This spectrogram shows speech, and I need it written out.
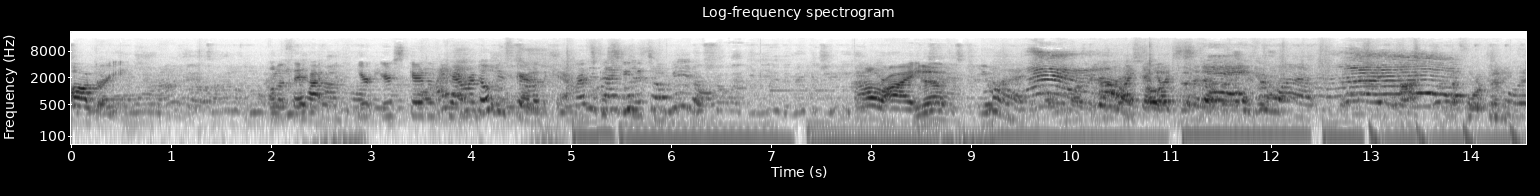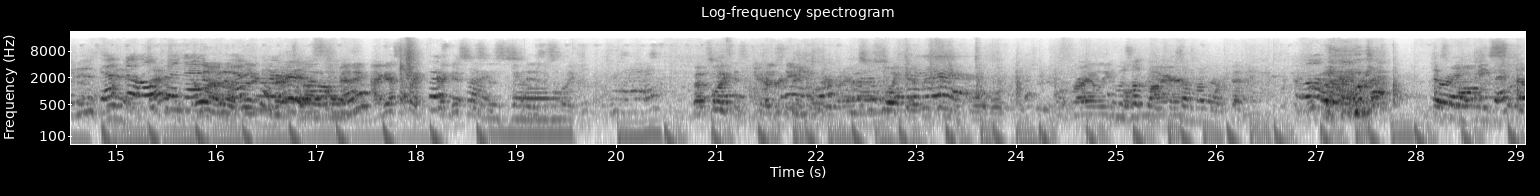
Aubrey. Wanna say hi? You're you're scared of the camera? Don't be scared of the camera. It's Christina TV. All right. You know, you no, no, I guess like I guess this is, is like That's like everything. This is like everything before World War II. Riley Fort Meyer, Fort Benning. Happy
